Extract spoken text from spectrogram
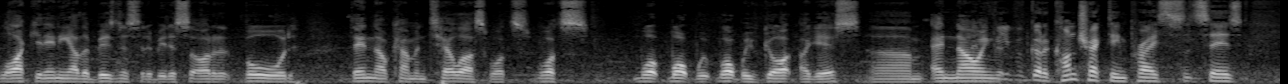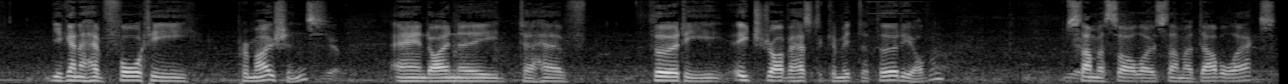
like in any other business, that'd be decided at board. Then they'll come and tell us what's what's what what we, what we've got, I guess, um, and knowing if you've got a contract in place that says you're going to have 40 promotions, yep. and I need to have 30. Each driver has to commit to 30 of them. Yep. Some are solo, some are double acts.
